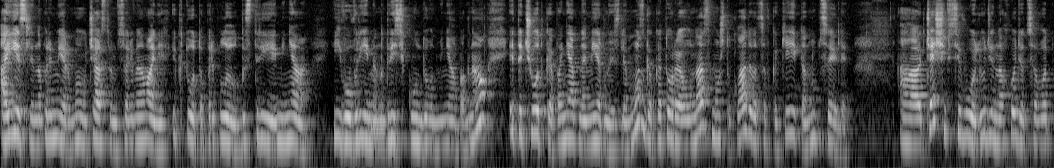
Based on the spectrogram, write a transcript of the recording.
А если, например, мы участвуем в соревнованиях, и кто-то приплыл быстрее меня, и его время на 2 секунды он меня обогнал, это четкая, понятная мерность для мозга, которая у нас может укладываться в какие-то ну, цели. А чаще всего люди находятся, вот,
